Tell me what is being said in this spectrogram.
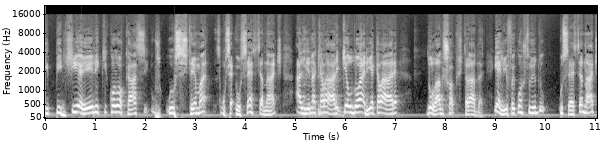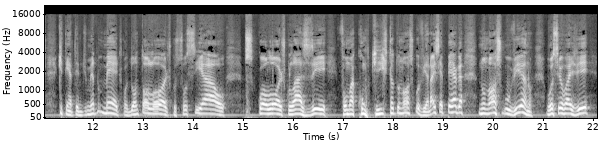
e pedi a ele que colocasse o, o sistema, o, Senat, ali naquela área, que eu doaria aquela área do lado do Shopping Estrada. E ali foi construído o SES Senat, que tem atendimento médico, odontológico, social, psicológico, lazer, foi uma conquista do nosso governo. Aí você pega no nosso governo, você vai ver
